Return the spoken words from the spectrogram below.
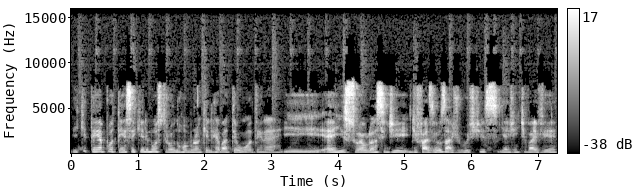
e que tem a potência que ele mostrou no home run que ele rebateu ontem, né? E é isso, é o lance de, de fazer os ajustes e a gente vai ver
